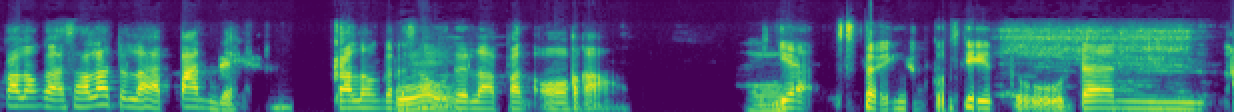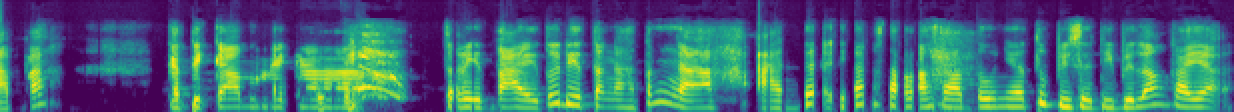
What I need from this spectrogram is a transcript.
kalau nggak salah 8 deh. Kalau nggak wow. salah udah 8 orang. Oh. Ya, seingatku sih itu dan apa? ketika mereka cerita itu di tengah-tengah ada yang salah satunya tuh bisa dibilang kayak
